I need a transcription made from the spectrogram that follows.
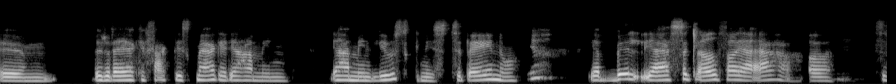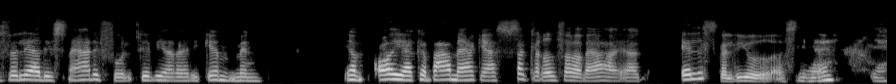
øhm, ved du hvad, jeg kan faktisk mærke, at jeg har min, jeg har min livsgnist tilbage nu. Ja. Jeg, vil, jeg er så glad for, at jeg er her, og selvfølgelig er det smertefuldt, det vi har været igennem, men jeg, åh, jeg kan bare mærke, at jeg er så glad for at være her. Jeg elsker livet og sådan, ja. Ja.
